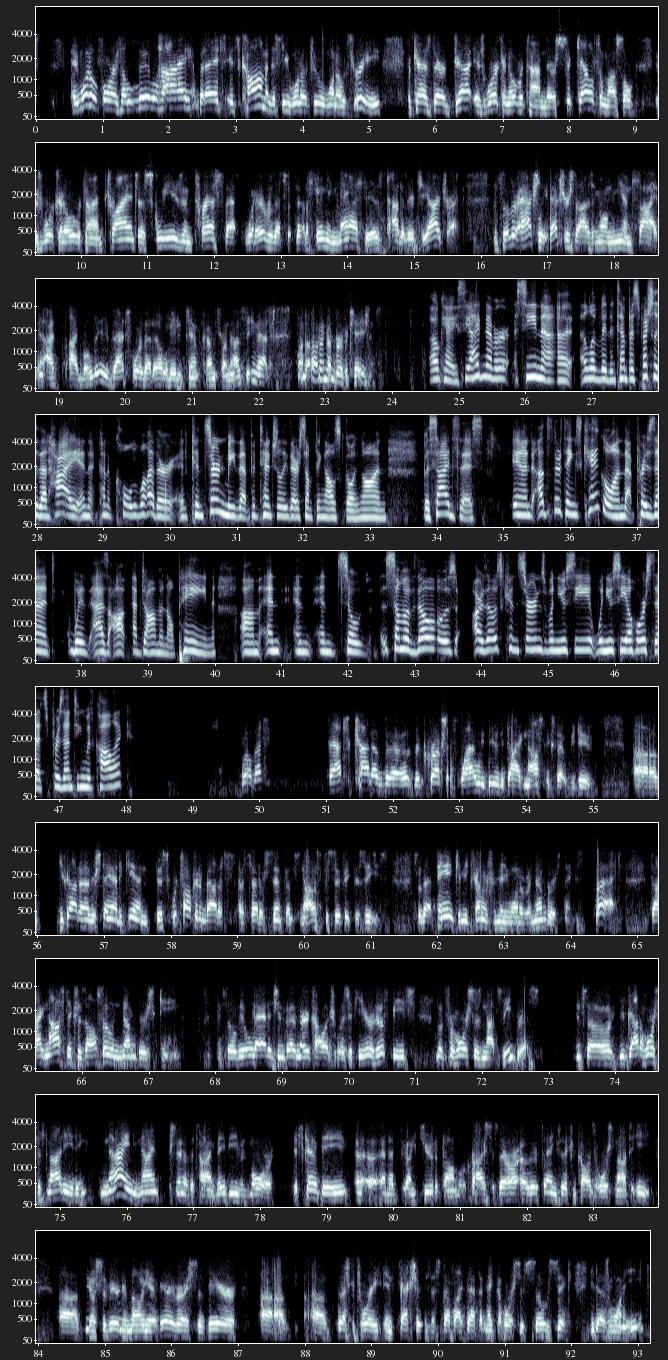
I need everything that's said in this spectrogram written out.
and 104 is a little high, but it's it's common to see 102 and 103 because their gut is working overtime. Their skeletal muscle is working overtime, trying to squeeze and press that whatever that that offending mass is out of their GI tract. And so they're actually exercising on the inside. And I, I believe that's where that elevated temp comes from. And I've seen that on, on a number of occasions. Okay. See, I'd never seen a elevated temp, especially that high in kind of cold weather. It concerned me that potentially there's something else going on besides this. And other things can go on that present with as abdominal pain um, and and and so some of those are those concerns when you see when you see a horse that's presenting with colic well that's that's kind of the, the crux of why we do the diagnostics that we do. Uh, you got to understand again, this we're talking about a, a, set of symptoms, not a specific disease. So that pain can be coming from any one of a number of things. But diagnostics is also a numbers game. And so the old adage in veterinary college was if you hear hoofbeats, look for horses, not zebras. And so you've got a horse that's not eating 99% of the time, maybe even more, it's going to be an, an acute abdominal crisis. There are other things that can cause a horse not to eat. Uh, you know, severe pneumonia, very, very severe uh, uh, respiratory infections and stuff like that that make the horse just so sick he doesn't want to eat.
